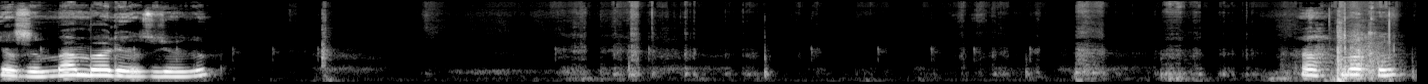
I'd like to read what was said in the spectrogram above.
Yazın. Ben böyle yazıyorum. Heh, bakın.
